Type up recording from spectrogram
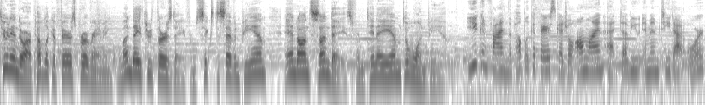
Tune into our public affairs programming Monday through Thursday from 6 to 7 p.m. and on Sundays from 10 a.m. to 1 p.m. You can find the public affairs schedule online at WMMT.org,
